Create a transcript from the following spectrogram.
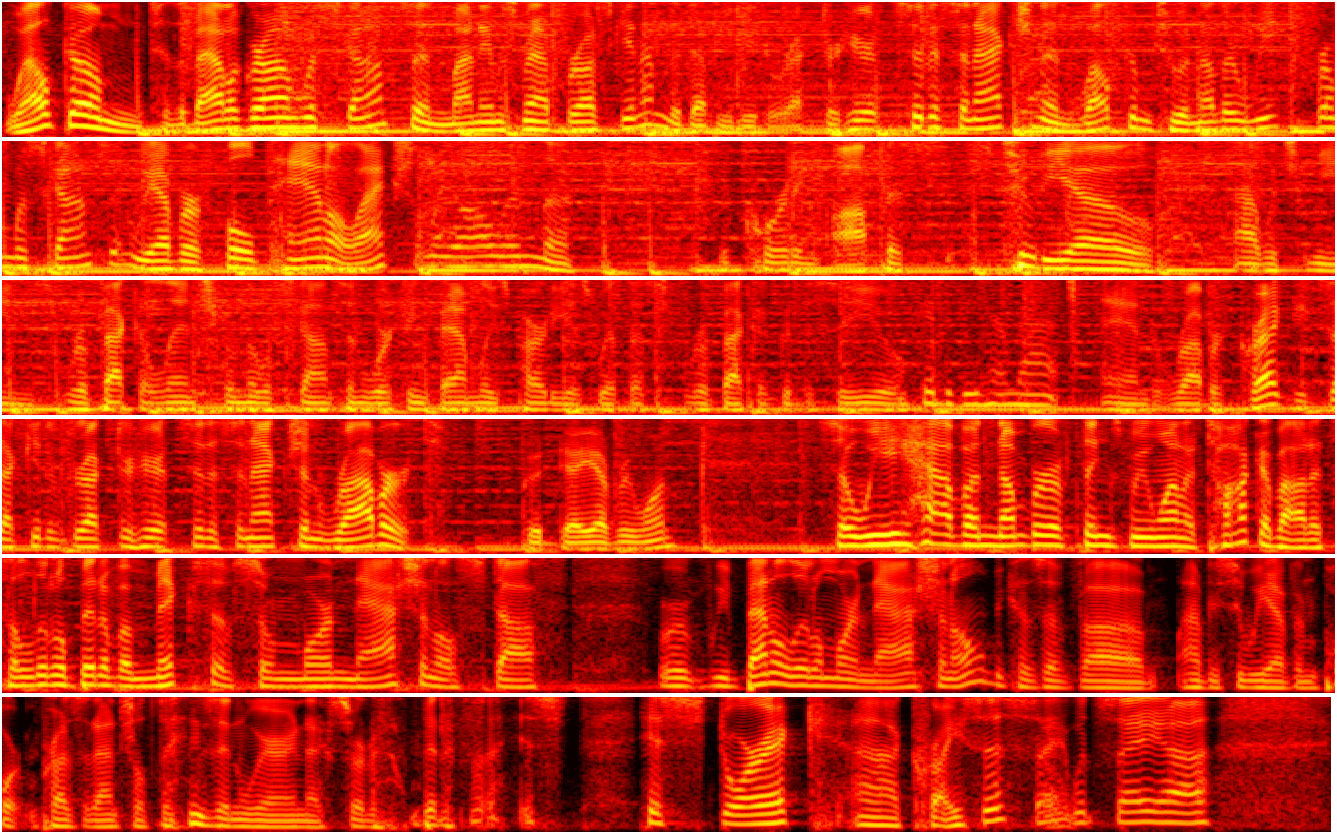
Welcome to the Battleground, Wisconsin. My name is Matt Brusky, and I'm the Deputy Director here at Citizen Action. And welcome to another week from Wisconsin. We have our full panel, actually, all in the recording office studio, uh, which means Rebecca Lynch from the Wisconsin Working Families Party is with us. Rebecca, good to see you. Good to be here, Matt. And Robert Craig, Executive Director here at Citizen Action. Robert. Good day, everyone. So we have a number of things we want to talk about. It's a little bit of a mix of some more national stuff. We have been a little more national because of uh, obviously we have important presidential things, and we're in a sort of a bit of a his, historic uh, crisis, I would say, uh,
